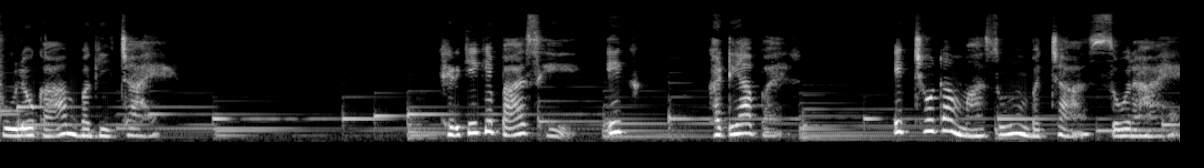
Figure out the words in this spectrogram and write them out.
फूलों का बगीचा है। खिड़की के पास ही एक खटिया पर एक छोटा मासूम बच्चा सो रहा है।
